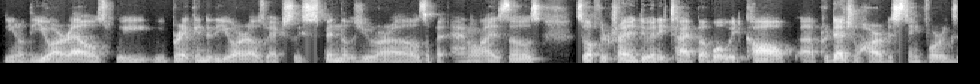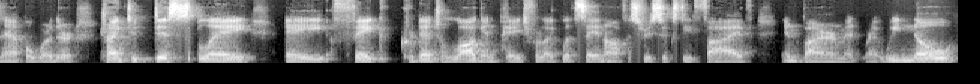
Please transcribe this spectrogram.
you know the URLs. We we break into the URLs. We actually spin those URLs up and analyze those. So if they're trying to do any type of what we'd call uh, credential harvesting, for example, where they're trying to display a fake credential login page for like let's say an Office 365 environment, right? We know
